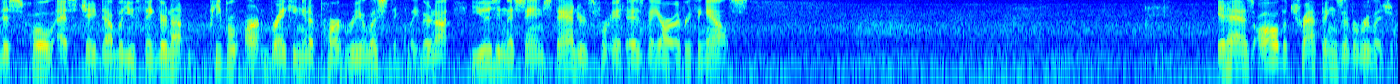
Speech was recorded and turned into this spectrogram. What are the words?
this whole SJW thing. They're not people aren't breaking it apart realistically. They're not using the same standards for it as they are everything else. It has all the trappings of a religion.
